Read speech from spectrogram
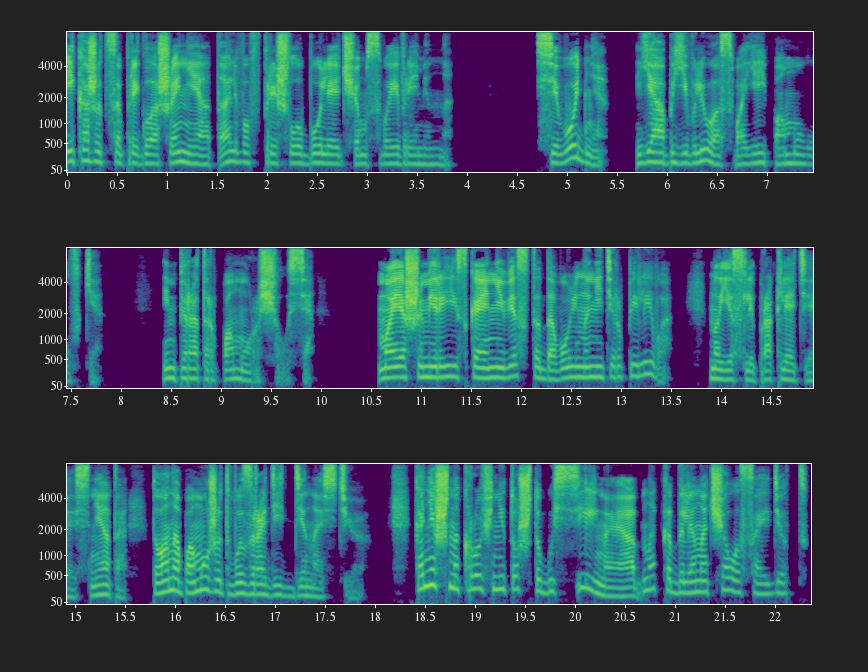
И, кажется, приглашение от альвов пришло более чем своевременно. Сегодня я объявлю о своей помолвке. Император поморщился. Моя шемерийская невеста довольно нетерпелива, но если проклятие снято, то она поможет возродить династию. Конечно, кровь не то чтобы сильная, однако для начала сойдет.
